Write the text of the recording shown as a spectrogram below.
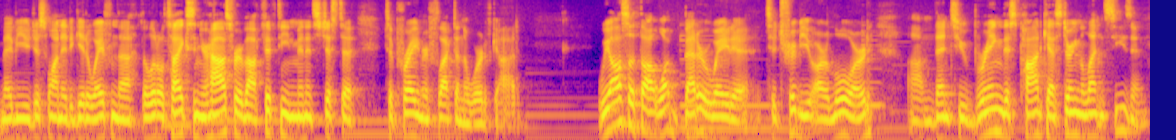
maybe you just wanted to get away from the, the little tykes in your house for about 15 minutes just to, to pray and reflect on the Word of God. We also thought, what better way to, to tribute our Lord um, than to bring this podcast during the Lenten season.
